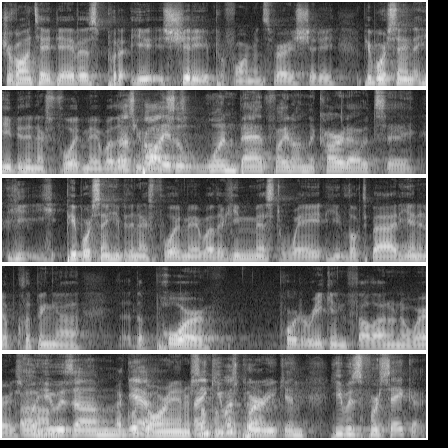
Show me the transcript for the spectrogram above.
Gervonta Davis put a, he shitty performance, very shitty. People were saying that he'd be the next Floyd Mayweather. That's if you probably watched, the one bad fight on the card, I would say. he, he, people were saying he'd be the next Floyd Mayweather. He missed weight. He looked bad. He ended up clipping uh, the poor Puerto Rican fella. I don't know where he's Oh, from. Oh, he was um Ecuadorian yeah, or something. I think he was like Puerto that. Rican. He was Fonseca.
